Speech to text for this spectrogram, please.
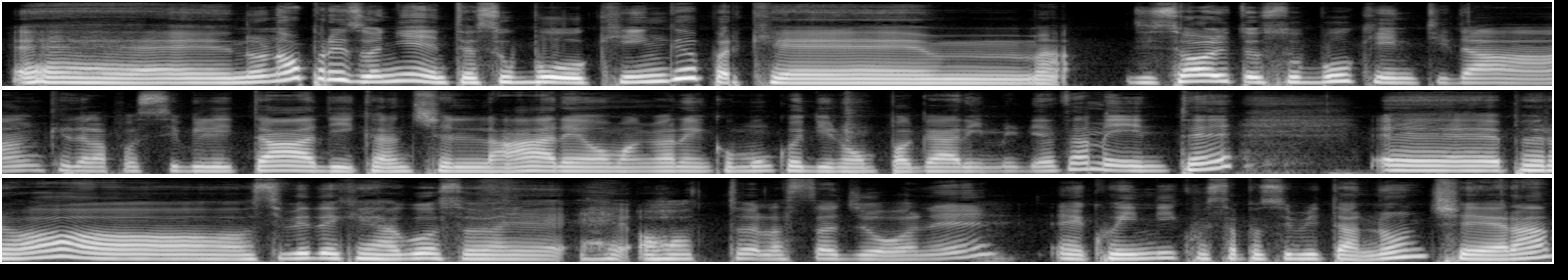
Eh, non ho preso niente su Booking perché mm, di solito su Booking ti dà anche della possibilità di cancellare o magari comunque di non pagare immediatamente. Eh, però si vede che agosto è, è hot la stagione e quindi questa possibilità non c'era.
